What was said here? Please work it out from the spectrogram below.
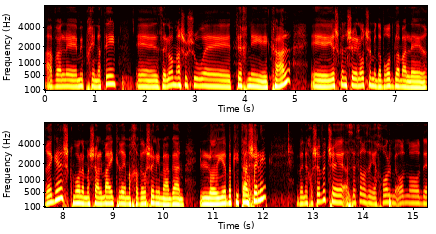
אבל אה, מבחינתי אה, זה לא משהו שהוא אה, טכני קל. אה, יש כאן שאלות שמדברות גם על אה, רגש, כמו למשל, מה יקרה אם החבר שלי מהגן לא יהיה בכיתה שלי? ואני חושבת שהספר הזה יכול מאוד מאוד אה,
